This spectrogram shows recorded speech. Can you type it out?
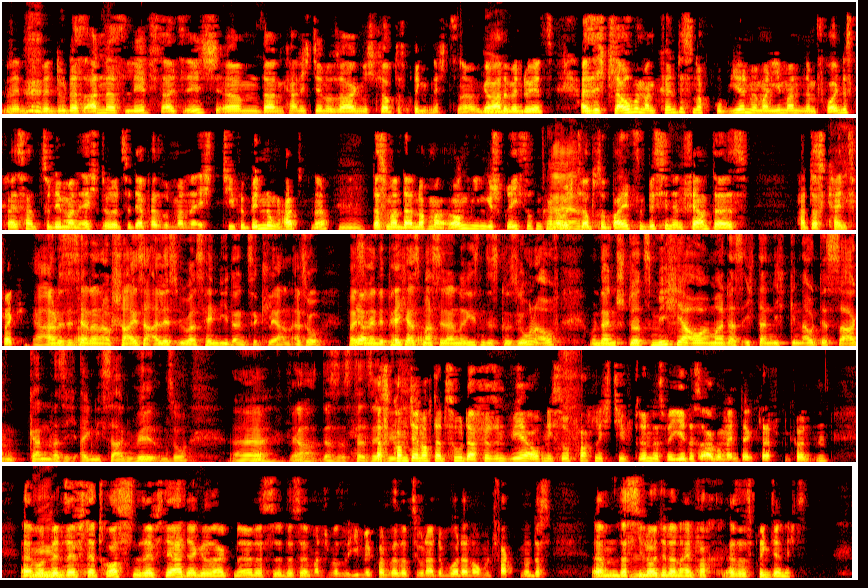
Wenn, wenn du das anders lebst als ich, ähm, dann kann ich dir nur sagen, ich glaube, das bringt nichts. Ne? Gerade ja. wenn du jetzt, also ich glaube, man könnte es noch probieren, wenn man jemanden im Freundeskreis hat, zu dem man echt oder zu der Person man eine echt tiefe Bindung hat, ne? Hm. dass man da nochmal irgendwie ein Gespräch suchen kann. Ja, Aber ich glaube, sobald es ein bisschen entfernter ist, hat das keinen Zweck. Ja, und das ist ja. ja dann auch scheiße, alles übers Handy dann zu klären. Also, weißt ja. du, wenn du Pech hast, machst du dann eine riesen Diskussion auf und dann stürzt mich ja auch immer, dass ich dann nicht genau das sagen kann, was ich eigentlich sagen will und so. Äh, ja, das ist tatsächlich. Das kommt ja noch dazu. Dafür sind wir ja auch nicht so fachlich tief drin, dass wir jedes Argument entkräften könnten. Ähm, nee. Und wenn selbst der Drosten, selbst der hat ja gesagt, ne, dass, dass er manchmal so E-Mail-Konversationen hatte, wo er dann auch mit Fakten und das, ähm, dass die Leute dann einfach, also das bringt ja nichts.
